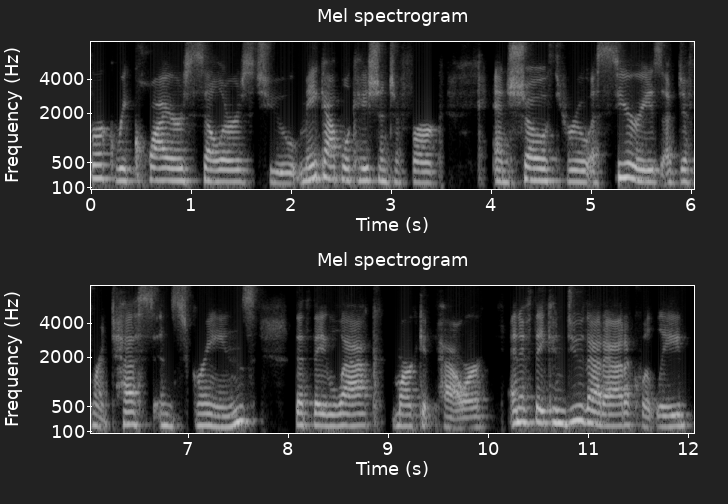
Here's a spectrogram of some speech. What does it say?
FERC requires sellers to make application to FERC and show through a series of different tests and screens that they lack market power. And if they can do that adequately,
